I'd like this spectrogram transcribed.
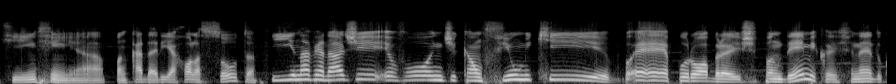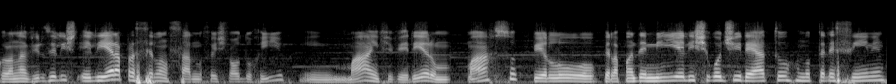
que, enfim, a pancadaria rola solta. E, na verdade, eu vou indicar um filme que, é, por obras pandêmicas, né, do coronavírus, ele, ele era para ser lançado no Festival do Rio, em maio, em fevereiro, março. Pelo, pela pandemia, ele chegou direto no Telecine,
